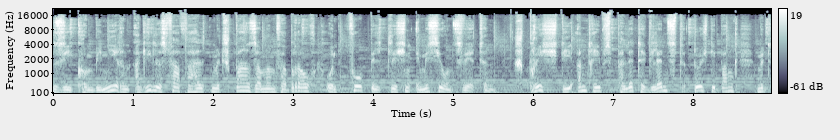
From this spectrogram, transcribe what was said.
Sie kombinieren agiles Fahrverhalten mit sparsamem Verbrauch und vorbildlichen Emissionswerten. Sprich, die Antriebspalette glänzt durch die Bank mit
